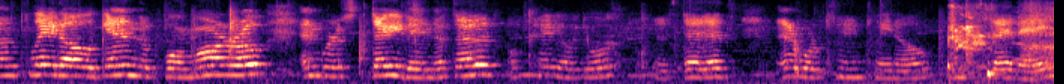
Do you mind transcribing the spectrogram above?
Play-Doh again for tomorrow, and we're staying. Is that it? Okay, are yours? Is that it? And we're playing Play-Doh. Staying. Eh?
